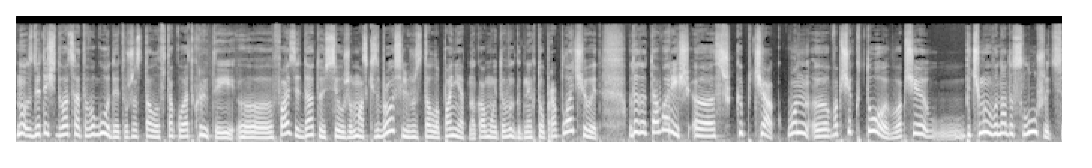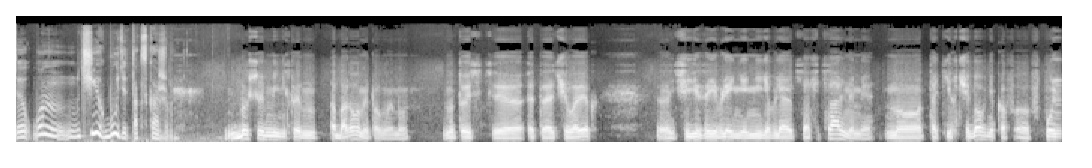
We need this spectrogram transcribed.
Ну, с 2020 года это уже стало в такой открытой э, фазе, да, то есть все уже маски сбросили, уже стало понятно, кому это выгодно и кто проплачивает. Вот этот товарищ э, Шкипчак, он э, вообще кто? Вообще, почему его надо слушать? Он чьих будет, так скажем? бывшим министром обороны, по-моему. Ну, то есть э, это человек, э, чьи заявления не являются официальными, но таких чиновников э, в Польше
